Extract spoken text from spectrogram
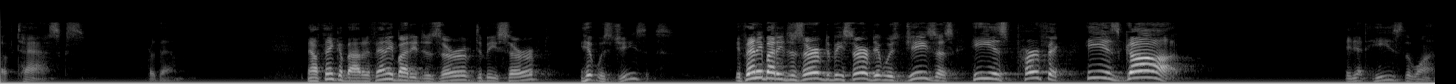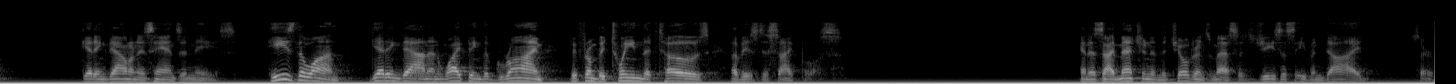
of tasks for them. Now think about it. If anybody deserved to be served, it was Jesus. If anybody deserved to be served, it was Jesus. He is perfect. He is God. And yet He's the one getting down on His hands and knees. He's the one getting down and wiping the grime from between the toes of His disciples. And as I mentioned in the children's message, Jesus even died serving.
